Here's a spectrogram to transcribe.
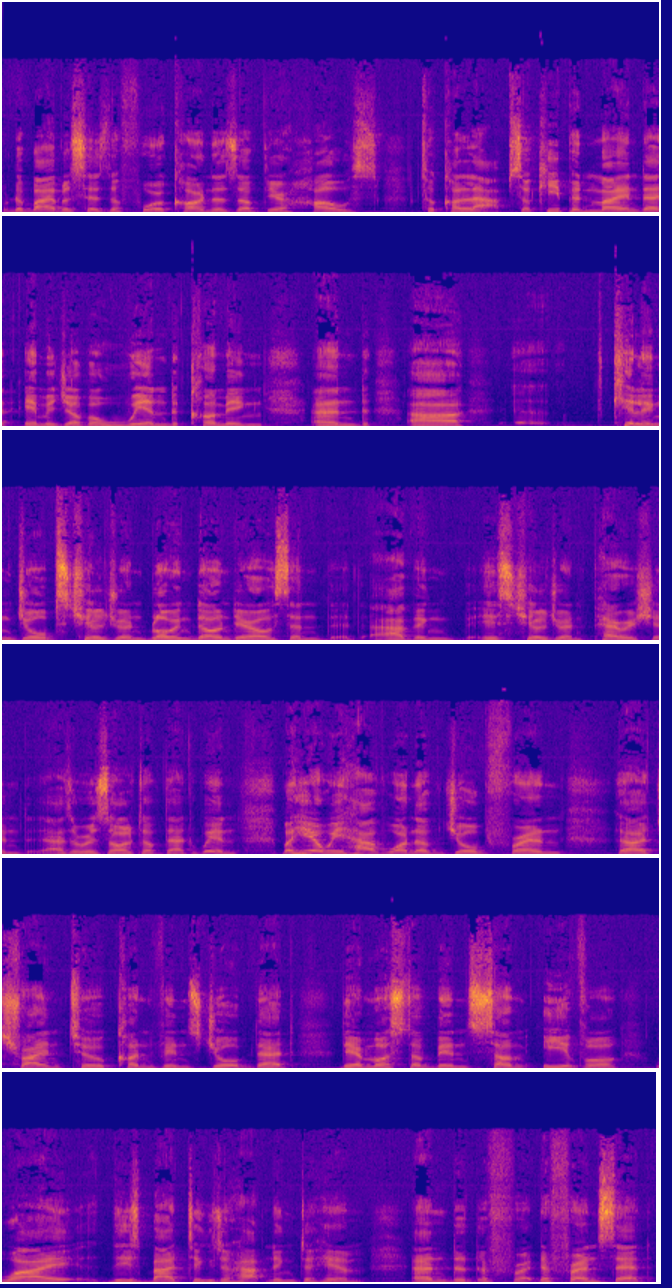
the, Bible says the four corners of their house to collapse. So keep in mind that image of a wind coming and. Uh, killing Job's children, blowing down their house, and having his children perish and as a result of that wind. But here we have one of Job's friend uh, trying to convince Job that there must have been some evil why these bad things are happening to him. And the, the, fr- the friend said,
